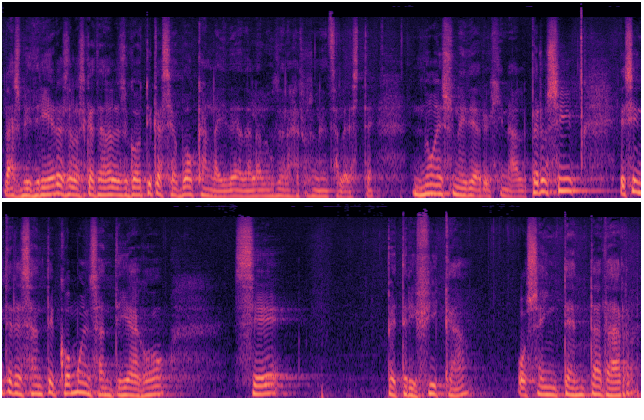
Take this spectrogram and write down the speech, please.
las vidrieras de las catedrales góticas evocan la idea de la luz de la Jerusalén celeste. No es una idea original, pero sí es interesante cómo en Santiago se petrifica o se intenta dar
